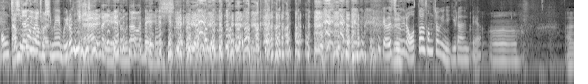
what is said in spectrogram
엉치 신경을 조심해, 뭐 이런 얘기를. 나 얘기 못 하겠네. 그러니까 여자친구들은 네. 어떤 성적인 얘기를 하는데요? 어, 아,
